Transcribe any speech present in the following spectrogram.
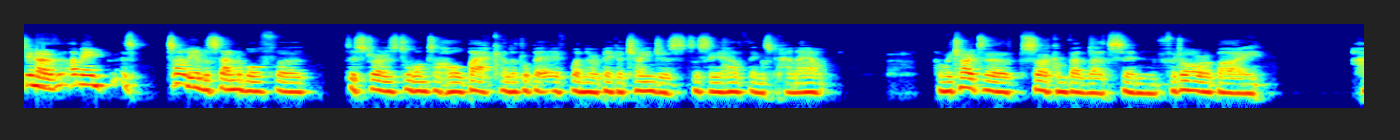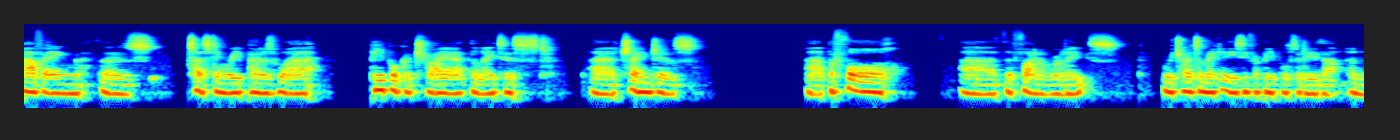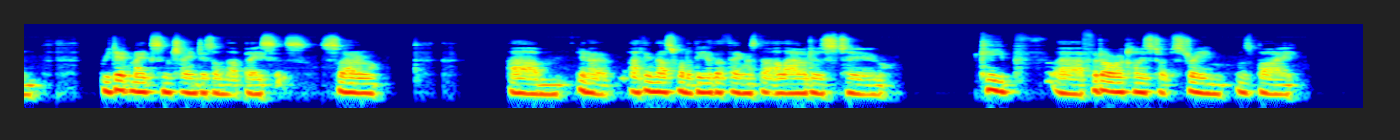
you know, I mean, it's totally understandable for distros to want to hold back a little bit if when there are bigger changes to see how things pan out. And we tried to circumvent that in Fedora by having those testing repos where people could try out the latest uh, changes uh, before uh, the final release. We tried to make it easy for people to do that, and we did make some changes on that basis. So, um, you know, I think that's one of the other things that allowed us to keep uh, Fedora close to upstream was by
